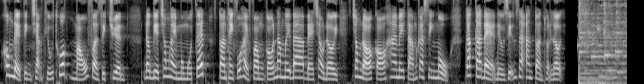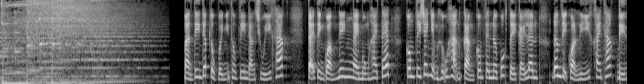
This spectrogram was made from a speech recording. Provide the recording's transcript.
không để tình trạng thiếu thuốc, máu và dịch truyền. Đặc biệt trong ngày mùng 1 Tết, toàn thành phố Hải Phòng có 53 bé chào đời, trong đó có 28 ca sinh mổ. Các ca đẻ đều diễn ra an toàn thuận lợi. Bản tin tiếp tục với những thông tin đáng chú ý khác. Tại tỉnh Quảng Ninh, ngày mùng 2 Tết, công ty trách nhiệm hữu hạn cảng container quốc tế Cái Lân, đơn vị quản lý khai thác bến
